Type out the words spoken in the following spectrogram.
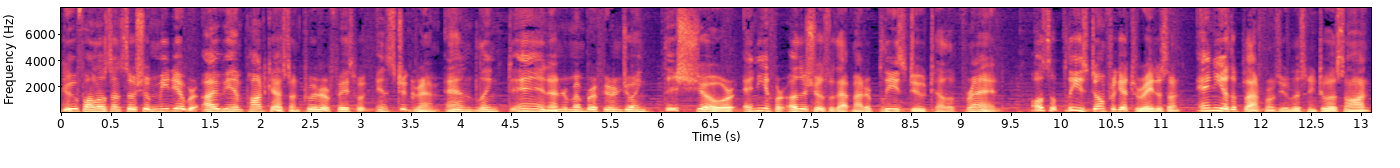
Do follow us on social media. We're IVM Podcast on Twitter, Facebook, Instagram, and LinkedIn. And remember, if you're enjoying this show or any of our other shows for that matter, please do tell a friend. Also, please don't forget to rate us on any of the platforms you're listening to us on.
